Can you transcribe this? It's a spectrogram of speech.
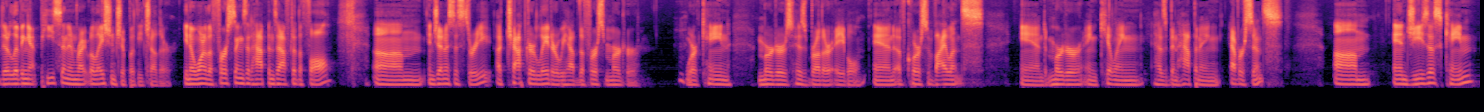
they're living at peace and in right relationship with each other. You know, one of the first things that happens after the fall um, in Genesis 3, a chapter later, we have the first murder where Cain murders his brother Abel. And of course, violence and murder and killing has been happening ever since. Um, and Jesus came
